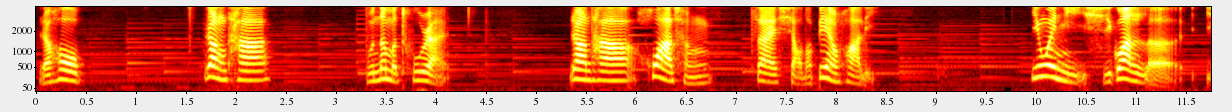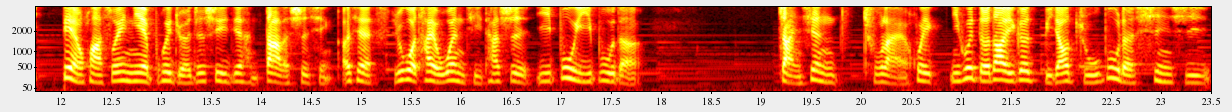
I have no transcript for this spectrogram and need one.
然后让它不那么突然。让它化成在小的变化里，因为你习惯了变化，所以你也不会觉得这是一件很大的事情。而且，如果它有问题，它是一步一步的展现出来，会你会得到一个比较逐步的信息，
